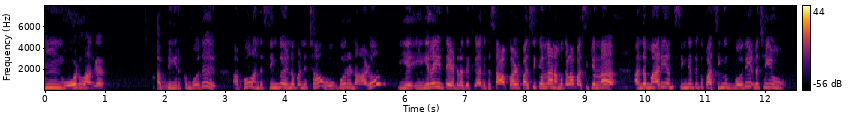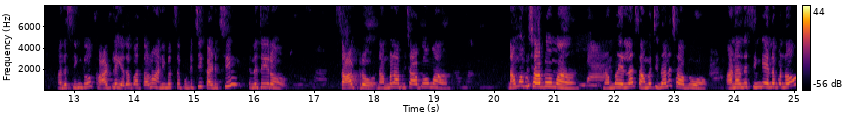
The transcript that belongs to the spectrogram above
ம் ஓடுவாங்க. அப்படி இருக்கும்போது அப்போ அந்த சிங்கம் என்ன பண்ணுச்சான் ஒவ்வொரு நாளும் இ- இரை தேடுறதுக்கு அதுக்கு சாப்பாடு பசிக்கும்ல நமக்கெல்லாம் பசிக்கும்ல அந்த மாதிரி அந்த சிங்கத்துக்கு பசிங்கும் போது என்ன செய்யும்? அந்த சிங்கம் காட்டுல எதை பார்த்தாலும் அனிமல்ஸை பிடிச்சி கடிச்சு என்ன செய்யறோம் சாப்பிட்றோம். நம்மளாம் அப்படி சாப்பிடுவோமா? நம்ம அப்படி சாப்பிடுவோமா? நம்ம எல்லாம் சமைச்சு தானே சாப்பிடுவோம். ஆனா அந்த சிங்கம் என்ன பண்ணோம்?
